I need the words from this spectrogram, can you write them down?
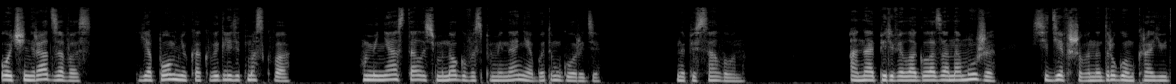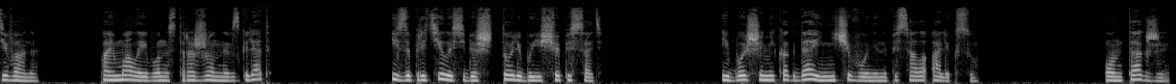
«Очень рад за вас. Я помню, как выглядит Москва. У меня осталось много воспоминаний об этом городе», — написал он. Она перевела глаза на мужа, сидевшего на другом краю дивана, поймала его настороженный взгляд и запретила себе что-либо еще писать. И больше никогда и ничего не написала Алексу. Он также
